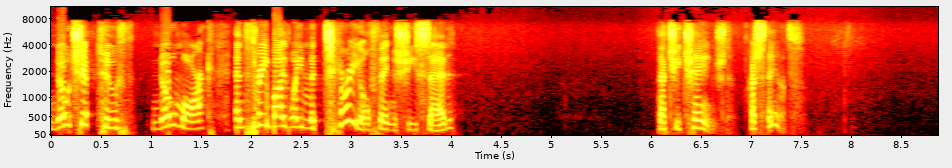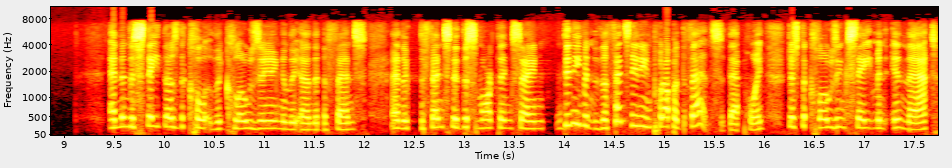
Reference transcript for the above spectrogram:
no chip tooth, no mark, and three, by the way, material things she said that she changed her stance. And then the state does the, cl- the closing and the, and the defense, and the defense did the smart thing, saying didn't even the defense didn't even put up a defense at that point, just a closing statement in that.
